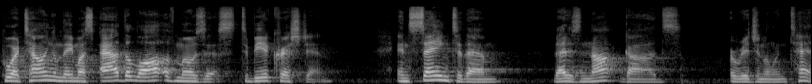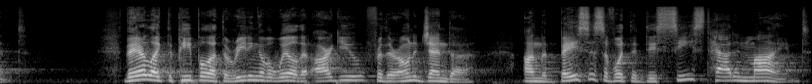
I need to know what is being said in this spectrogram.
who are telling them they must add the law of Moses to be a Christian and saying to them, that is not God's original intent. They are like the people at the reading of a will that argue for their own agenda on the basis of what the deceased had in mind.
